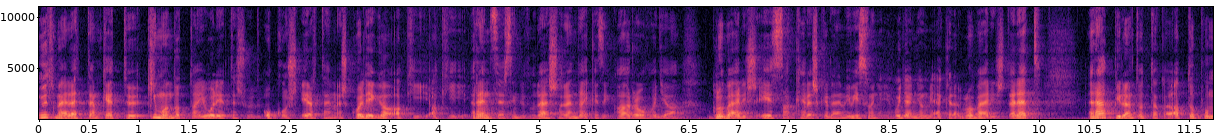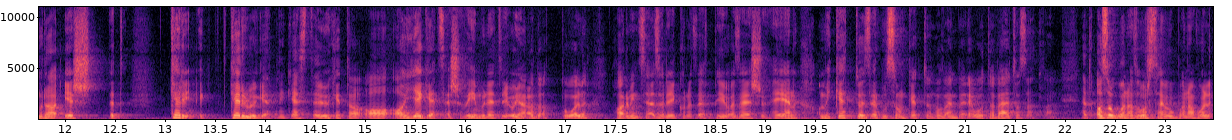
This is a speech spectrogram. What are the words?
Ült mellettem kettő kimondottan jól értesült, okos, értelmes kolléga, aki, aki rendszer szintű tudással rendelkezik arról, hogy a globális észak kereskedelmi viszonyai hogyan nyomják el a globális teret. Rápillantottak a laptopomra, és tehát kerülgetni kezdte őket a, a, a jegeces rémület egy olyan adattól, 30%-kal az FPO az első helyen, ami 2022. novemberre óta változatlan. Tehát azokban az országokban, ahol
